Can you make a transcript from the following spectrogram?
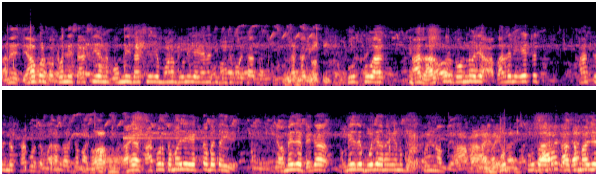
અને જ્યાં પણ ભગવાનની સાક્ષી અને કોમની સાક્ષી જે મોણ બોલી જાય એનાથી બીજું કોઈ થતું નથી ખૂબ ખૂબ આ આ લાલપુર ગામનો જે આભાર છે ને એક ખાસ કરીને ઠાકોર સમાજ કારણ કે ઠાકોર સમાજે એકતા બતાવી છે કે અમે જે ભેગા અમે જે બોલ્યા છે એનું પરિણામ છે. ખૂબ આ સમાજે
